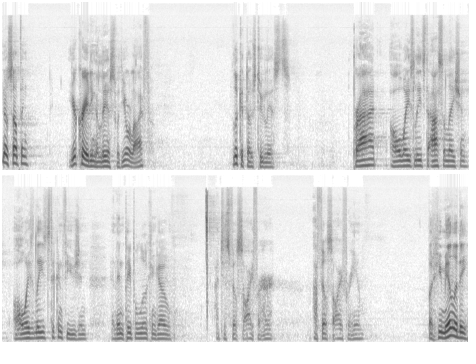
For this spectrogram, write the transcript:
You know something? You're creating a list with your life. Look at those two lists. Pride always leads to isolation, always leads to confusion, and then people look and go, I just feel sorry for her. I feel sorry for him. But humility,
